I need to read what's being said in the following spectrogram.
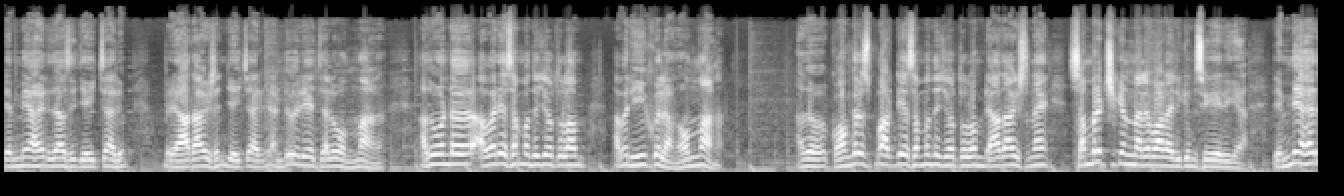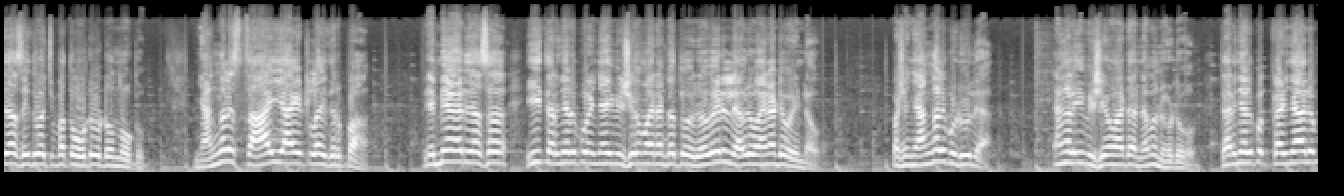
രമ്യ ഹരിദാസ് ജയിച്ചാലും രാധാകൃഷ്ണൻ ജയിച്ചാലും രണ്ടുപേരും ജയിച്ചാലും ഒന്നാണ്. അതുകൊണ്ട് അവരെ സംബന്ധിച്ചിടത്തോളം അവർ ഈക്വലാണ് ഒന്നാണ്. അത് കോൺഗ്രസ് പാർട്ടിയെ സംബന്ധിച്ചിടത്തോളം രാധാകൃഷ്ണനെ സംരക്ഷിക്കുന്ന നിലപാടായിരിക്കും സ്വീകരിക്കുക. രമ്യ ഹരിദാസ് ഇത് വെച്ച് പത്ത് വോട്ട് കിട്ടുമെന്ന് നോക്കും. ഞങ്ങൾ സ്ഥായിയായിട്ടുള്ള എതിർപ്പാണ് രമ്യ ഹരിദാസ് ഈ തെരഞ്ഞെടുപ്പ് കഴിഞ്ഞാൽ ഈ വിഷയവുമായി രംഗത്ത് വരുമോ വരില്ല അവർ വയനാട്ടിൽ പോയിണ്ടാവും. പക്ഷെ ഞങ്ങൾ വിടൂല. ഞങ്ങൾ ഈ വിഷയവുമായിട്ട് തന്നെ മുന്നോട്ട് പോകും. തെരഞ്ഞെടുപ്പ് കഴിഞ്ഞാലും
